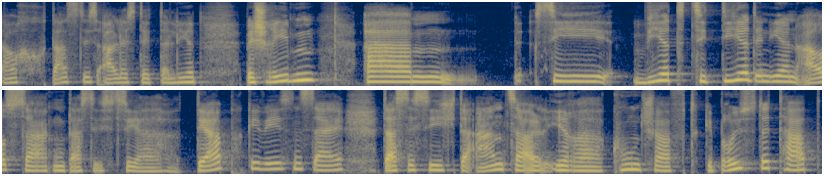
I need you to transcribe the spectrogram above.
Auch das ist alles detailliert beschrieben. Ähm, sie wird zitiert in ihren Aussagen, dass sie sehr derb gewesen sei, dass sie sich der Anzahl ihrer Kundschaft gebrüstet hat,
